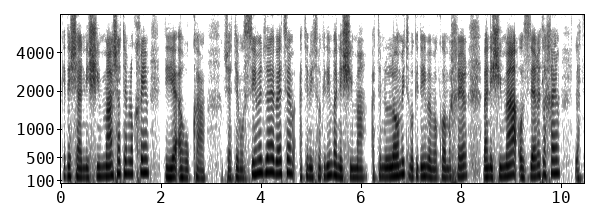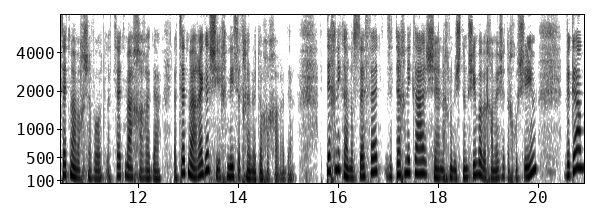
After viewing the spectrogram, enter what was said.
כדי שהנשימה שאתם לוקחים תהיה ארוכה. כשאתם עושים את זה, בעצם אתם מתמקדים בנשימה, אתם לא מתמקדים במקום אחר, והנשימה עוזרת לכם לצאת מהמחשבות, לצאת מהחרדה, לצאת מהרגע שהכניס אתכם לתוך החרדה. טכניקה נוספת זה טכניקה שאנחנו משתמשים בה בחמשת החושים, וגם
